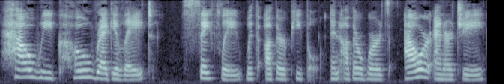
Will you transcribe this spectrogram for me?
how we co regulate safely with other people. In other words, our energy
